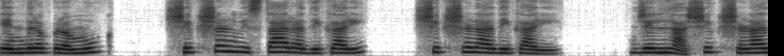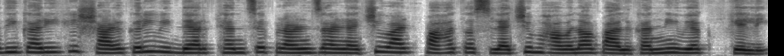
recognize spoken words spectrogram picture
केंद्र प्रमुख शिक्षण विस्तार अधिकारी शिक्षणाधिकारी जिल्हा शिक्षणाधिकारी हे शाळकरी विद्यार्थ्यांचे प्राण जाळण्याची वाट पाहत असल्याची भावना पालकांनी व्यक्त केली.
